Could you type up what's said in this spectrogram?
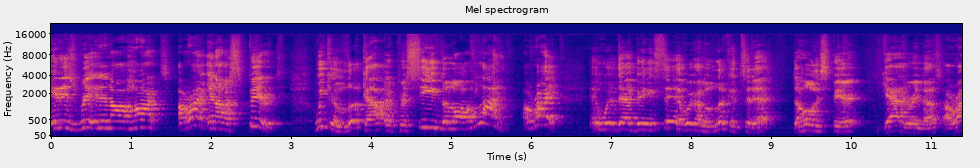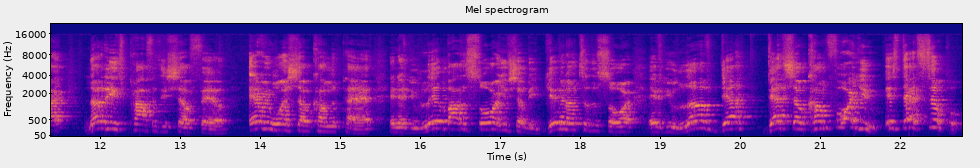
it is written in our hearts. All right, in our spirits, we can look out and perceive the law of life. All right, and with that being said, we're gonna look into that. The Holy Spirit gathering us. All right, none of these prophecies shall fail everyone shall come to pass. And if you live by the sword, you shall be given unto the sword. If you love death, death shall come for you. It's that simple.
